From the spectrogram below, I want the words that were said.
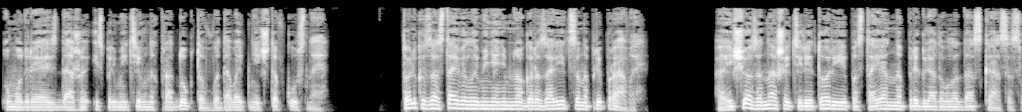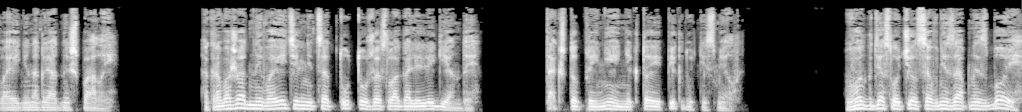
умудряясь даже из примитивных продуктов выдавать нечто вкусное. Только заставила меня немного разориться на приправы, а еще за нашей территорией постоянно приглядывала доска со своей ненаглядной шпалой. О кровожадной воительнице тут уже слагали легенды, так что при ней никто и пикнуть не смел. Вот где случился внезапный сбой,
